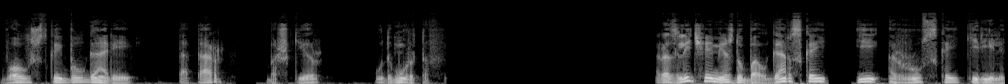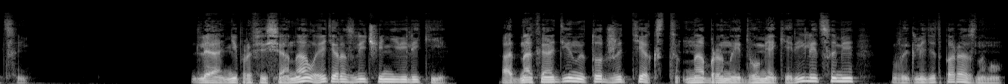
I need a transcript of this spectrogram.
Волжской Булгарии – татар, башкир, удмуртов. Различия между болгарской и русской кириллицей Для непрофессионала эти различия невелики, однако один и тот же текст, набранный двумя кириллицами, выглядит по-разному.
